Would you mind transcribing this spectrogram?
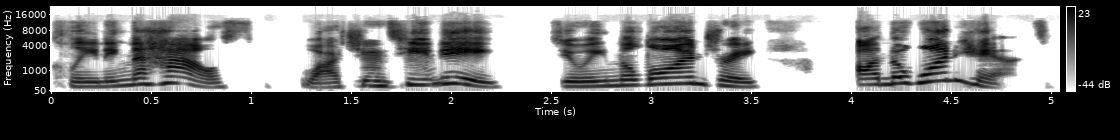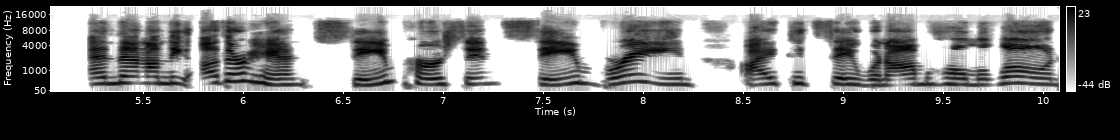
cleaning the house, watching mm-hmm. TV, doing the laundry. On the one hand, and then on the other hand, same person, same brain. I could say when I'm home alone,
